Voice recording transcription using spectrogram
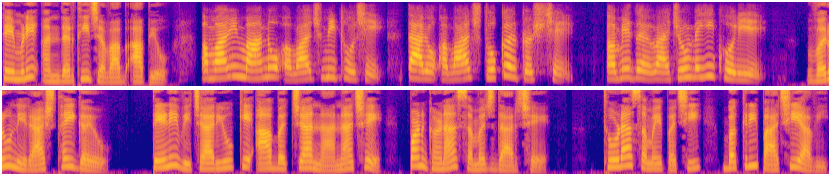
તેમણે અંદરથી જવાબ આપ્યો અમારી માનો અવાજ મીઠો છે. તારો અવાજ તો કર્કશ છે. અમે દરવાજો નહીં ખોલીએ. વરુ નિરાશ થઈ ગયો. તેણે વિચાર્યું કે આ બચ્ચા નાના છે, પણ ઘણા સમજદાર છે. થોડા સમય પછી બકરી પાછી આવી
